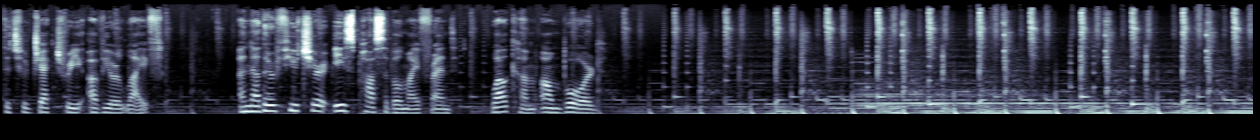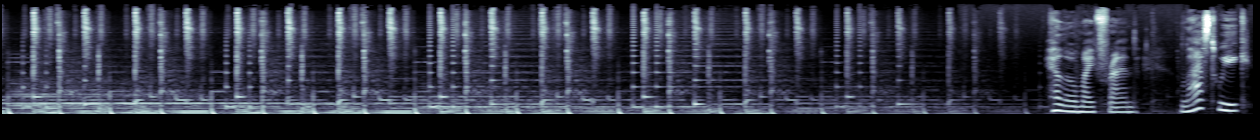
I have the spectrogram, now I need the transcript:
the trajectory of your life. Another future is possible, my friend. Welcome on board. Hello, my friend. Last week,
